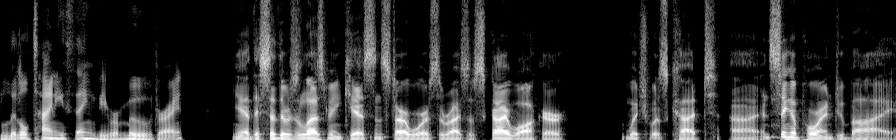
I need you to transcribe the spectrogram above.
little tiny thing be removed. Right? Yeah, they said there was a lesbian kiss in Star Wars: The Rise of Skywalker, which was cut uh, in Singapore and Dubai.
